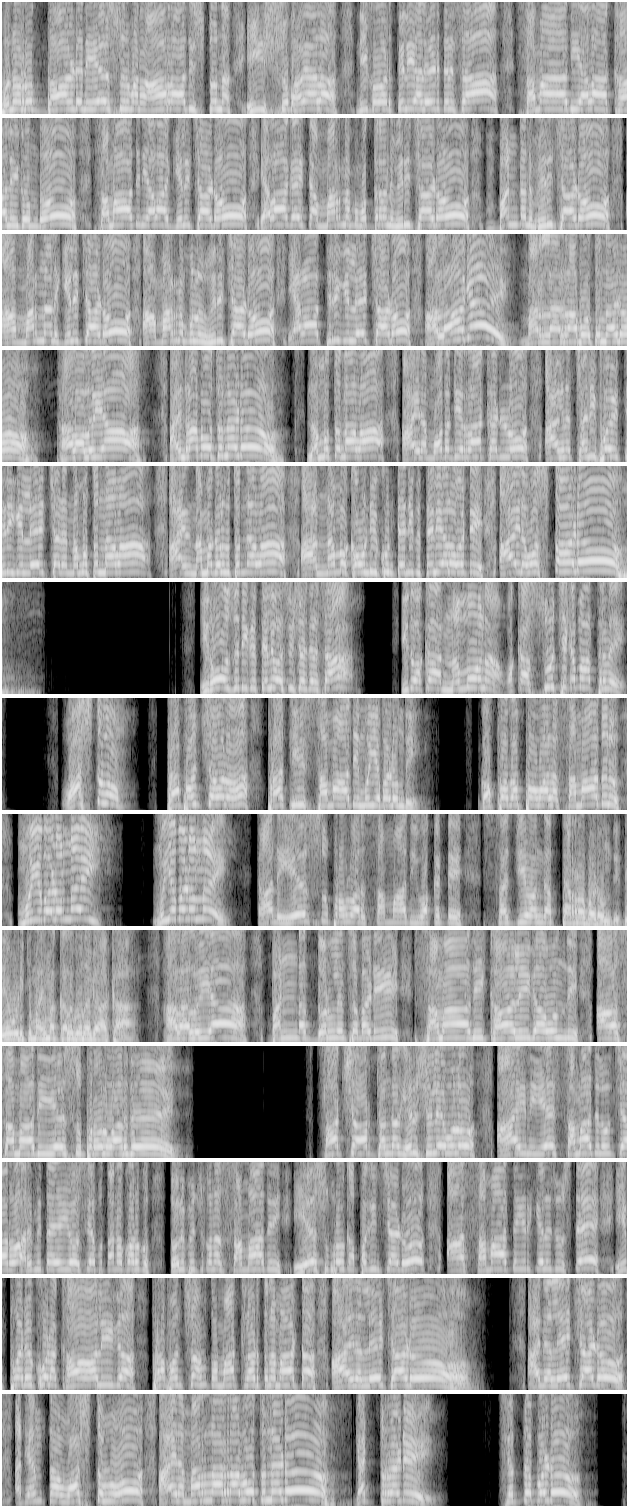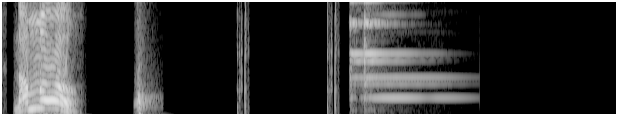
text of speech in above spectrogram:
పునరుద్ధారుడని యేసును మనం ఆరాధిస్తున్న ఈ శుభవేళ. నీకు ఒకటి తెలియాలి ఏంటి తెలుసా? సమాధి ఎలా ఖాళీగా ఉందో సమాధిని ఎలా గెలిచాడో ఎలాగైతే ఆ మరణ ముద్రను విరిచాడో బండను విరిచాడో ఆ మరణాన్ని గెలిచాడో ఆ మరణములు విరిచాడో ఎలా తిరిగి లేచాడో అలాగే మరలా రాబోతున్నాడు. హల్లెలూయా! ఆయన రాబోతున్నాడు. నమ్ముతున్నావా? ఆయన మొదటి రాకడ్లో ఆయన చనిపోయి తిరిగి లేచాడని నమ్ముతున్నావా? ఆయన నమ్మగలుగుతున్నావా? ఆ నమ్మకం నీకుంటే నీకు తెలియాలి ఒకటి ఆయన వస్తాడు. ఈరోజు నీకు తెలియవలసిన విషయం తెలుసా? ఇది ఒక నమూనా ఒక సూచిక మాత్రమే. వాస్తవం ప్రపంచంలో ప్రతి సమాధి ముయ్యబడి ఉంది. గొప్ప గొప్ప వాళ్ళ సమాధులు ముయ్యబడి ఉన్నాయి. ముయ్యబడి ఉన్నాయి కానీ యేసు ప్రభు వారి సమాధి ఒకటే సజీవంగా తెర్రబడి ఉంది దేవుడికి మహిమ కలుగునగాక. అలలుయా బండ దొర్లించబడి సమాధి ఖాళీగా ఉంది. ఆ సమాధి యేసు ప్రభుల వారిదే సాక్షార్థంగా ఎరుషులేములో ఆయన ఏ సమాధిలో ఉంచారో అరిమితయ్యోసేపు తన కొరకు తొలిపించుకున్న సమాధిని ఏ సుప్రభుకు అప్పగించాడు. ఆ సమాధి దగ్గరికి వెళ్ళి చూస్తే ఇప్పటికి కూడా ఖాళీగా ప్రపంచంతో మాట్లాడుతున్న మాట ఆయన లేచాడు. ఆయన లేచాడు. అది ఎంత వాస్తవమో ఆయన మరలా రాబోతున్నాడు. Get ready. సిద్ధపడు. నమ్ము.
